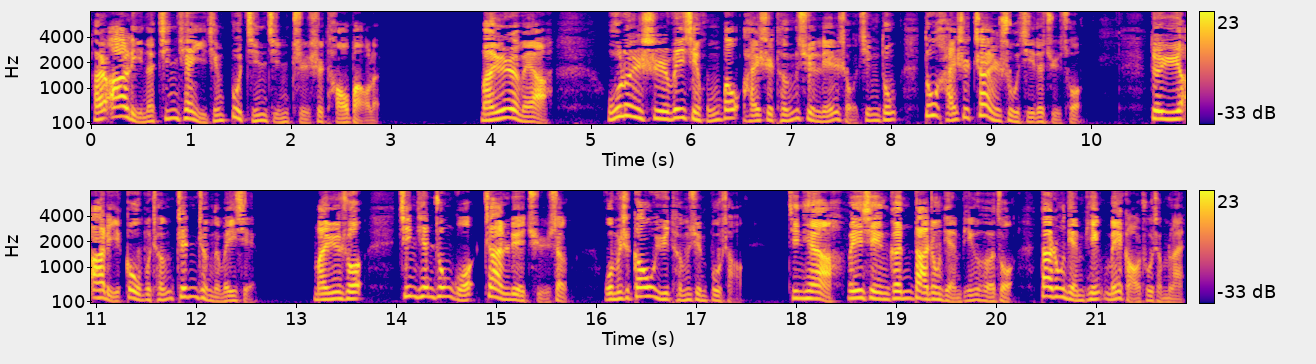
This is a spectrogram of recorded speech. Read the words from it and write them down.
而阿里呢，今天已经不仅仅只是淘宝了。马云认为啊，无论是微信红包还是腾讯联手京东，都还是战术级的举措，对于阿里构不成真正的威胁。马云说：“今天中国战略取胜，我们是高于腾讯不少。今天啊，微信跟大众点评合作，大众点评没搞出什么来；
